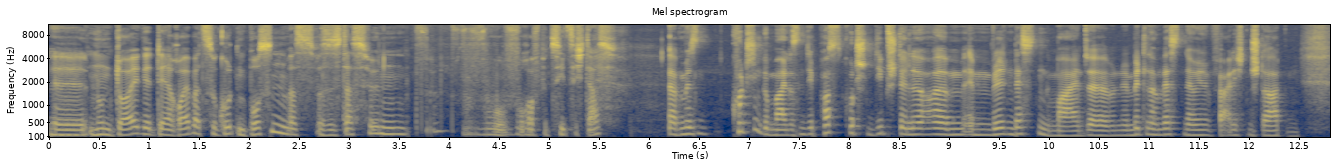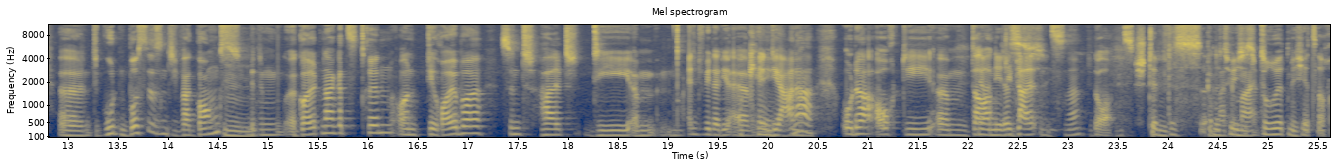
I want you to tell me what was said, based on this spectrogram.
äh, nun Deuge, der Räuber zu guten Bussen, was, was ist das für ein, wo, worauf bezieht sich das? Da müssen Kutschen gemeint, das sind die Postkutschendiebstähle ähm, im Wilden Westen gemeint, äh, im Mittleren Westen der Vereinigten Staaten. Äh, die guten Busse sind die Waggons Mhm. mit den äh, Goldnuggets drin und die Räuber sind halt die, ähm, entweder die äh, Okay, Indianer oder auch die, ähm, Dal Ja, nee, die das- Daltons, ne? die Daltons. Stimmt, das Gemeint, natürlich das gemeint. berührt mich jetzt auch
